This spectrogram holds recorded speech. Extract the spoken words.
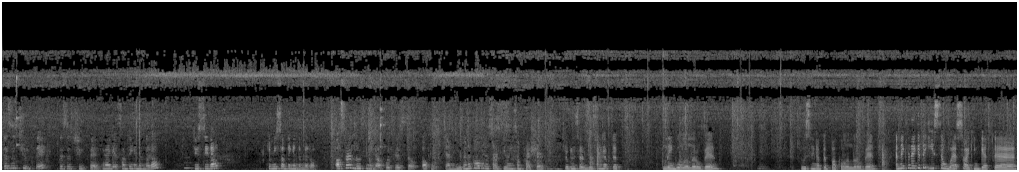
This is too thick. This is too thin. Can I get something in the middle? Do you see that? Give me something in the middle. I'll start loosening up with this though. Okay, Jenny, you're gonna go ahead and start feeling some pressure. So we're gonna start loosening up the lingual a little bit. Loosening up the buccal a little bit. And then can I get the east and west so I can get the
